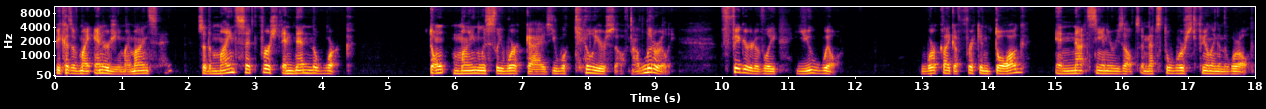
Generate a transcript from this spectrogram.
because of my energy, my mindset. So the mindset first, and then the work. Don't mindlessly work, guys. You will kill yourself. Not literally, figuratively, you will work like a freaking dog and not see any results. And that's the worst feeling in the world.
